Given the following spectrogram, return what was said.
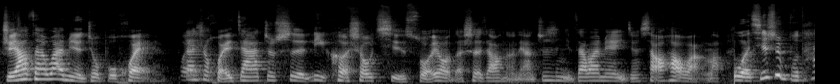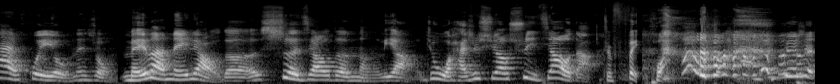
只要在外面就不会，但是回家就是立刻收起所有的社交能量，就是你在外面已经消耗完了。我其实不太会有那种没完没了的社交的能量，就我还是需要睡觉的。这废话，就是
